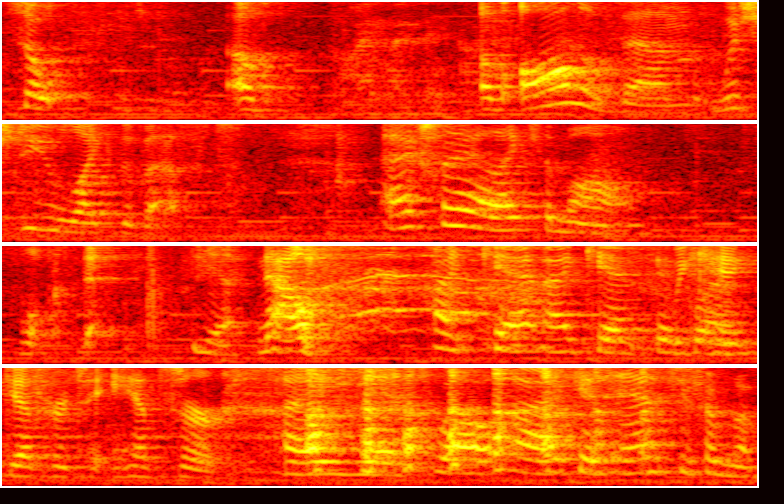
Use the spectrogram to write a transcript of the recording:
so of of all of them, which do you like the best? Actually, I like them all. Well, Yeah, now I can't, I can't pick we one. can't get her to answer. Uh, yes, well, I can answer from a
